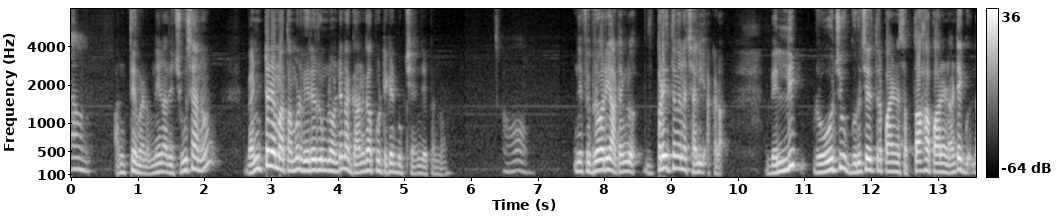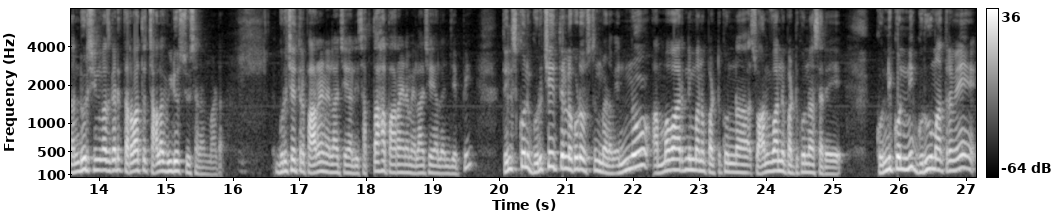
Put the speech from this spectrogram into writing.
అవును. అంతే మేడం. నేను అది చూశాను. వెంటనే మా తమ్ముడు వేరే రూమ్లో ఉంటే నాకు గాన్గాపూర్ టికెట్ బుక్ చేయని చెప్పాను మేడం. నేను ఫిబ్రవరి ఆ టైంలో విపరీతమైన చలి అక్కడ. వెళ్ళి రోజు గురుచరిత్ర పారాయణ సప్తాహ పారాయణ అంటే నండూరు శ్రీనివాస్ గారి తర్వాత చాలా వీడియోస్ చూశాను అనమాట గురుచరిత్ర పారాయణ ఎలా చేయాలి సప్తాహ పారాయణం ఎలా చేయాలని చెప్పి తెలుసుకొని గురుచరిత్రలో కూడా వస్తుంది మేడం. ఎన్నో అమ్మవారిని మనం పట్టుకున్న స్వామివారిని పట్టుకున్నా సరే కొన్ని కొన్ని గురువు మాత్రమే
